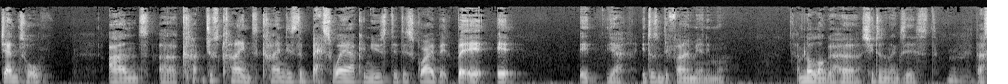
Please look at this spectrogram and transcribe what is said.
gentle and uh, just kind, kind is the best way I can use to describe it. But it, it, it, yeah, it doesn't define me anymore. I'm no longer her. She doesn't exist. That's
